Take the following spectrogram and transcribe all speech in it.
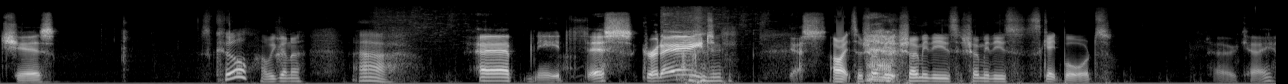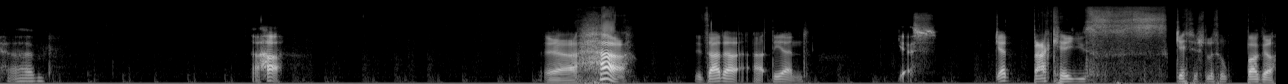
Cheers. It's cool. Are we gonna? Ah. Uh, need this grenade. yes. All right. So show me, show me these, show me these skateboards. Okay. Um. Aha. Aha! Is that at, at the end? Yes. Get back here, you skittish little bugger.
